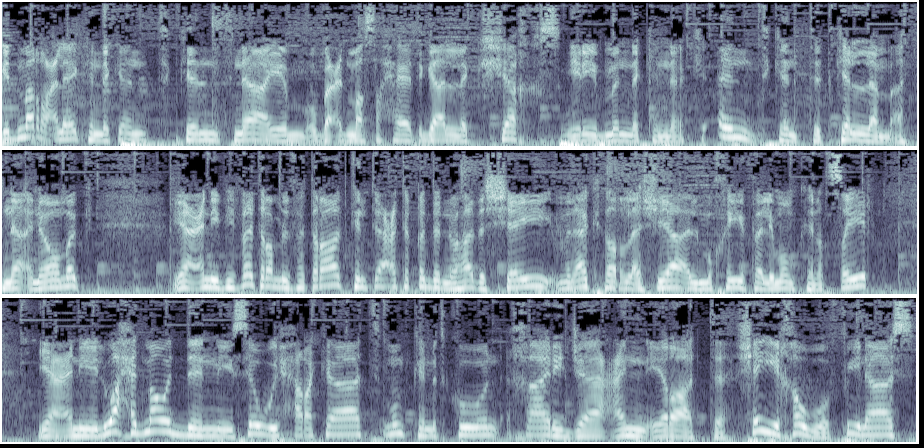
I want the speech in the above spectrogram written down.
قد مر عليك إنك أنت كنت نايم وبعد ما صحيت قال لك شخص قريب منك إنك أنت كنت تتكلم أثناء نومك. يعني في فترة من الفترات كنت أعتقد إنه هذا الشيء من أكثر الأشياء المخيفة اللي ممكن تصير. يعني الواحد ما وده إنه يسوي حركات ممكن تكون خارجة عن إرادته. شيء يخوف. في ناس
